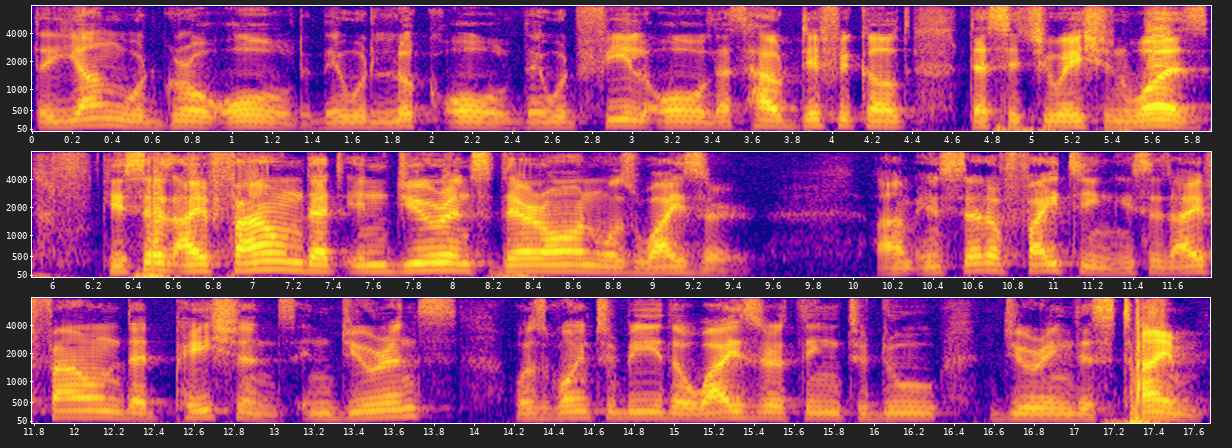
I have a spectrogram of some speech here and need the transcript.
the young would grow old, they would look old, they would feel old. That's how difficult that situation was. He says, I found that endurance thereon was wiser. Um, instead of fighting, he says, I found that patience, endurance, was going to be the wiser thing to do during this time.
